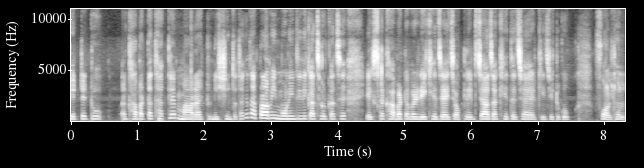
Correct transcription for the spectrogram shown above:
পেটটা একটু খাবারটা থাকলে মারা একটু নিশ্চিন্ত থাকে। তারপর আমি মনি দিদির কাছে, ওর কাছে এক্সট্রা খাবার টাবার রেখে যাই চকলেট যা যা খেতে চায় আর কি, যেটুকু ফল টল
